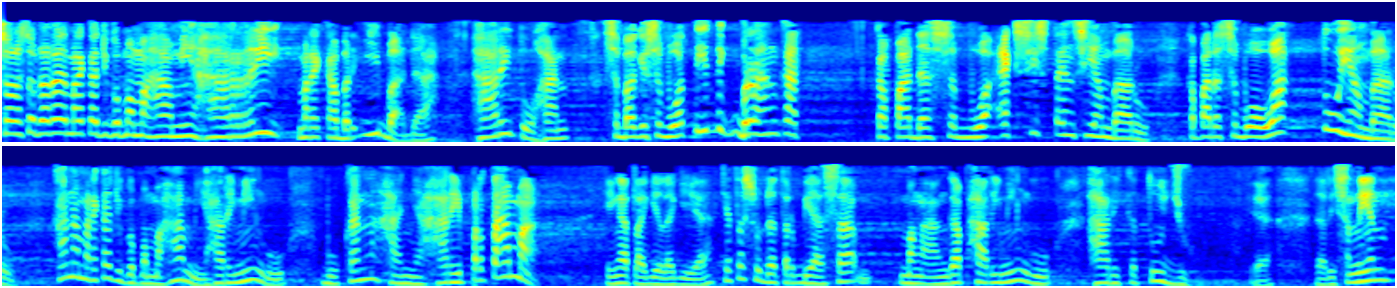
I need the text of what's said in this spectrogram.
Saudara-saudara mereka juga memahami hari mereka beribadah, hari Tuhan sebagai sebuah titik berangkat kepada sebuah eksistensi yang baru, kepada sebuah waktu yang baru. Karena mereka juga memahami hari Minggu bukan hanya hari pertama. Ingat lagi-lagi ya, kita sudah terbiasa menganggap hari Minggu hari ketujuh ya dari Senin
